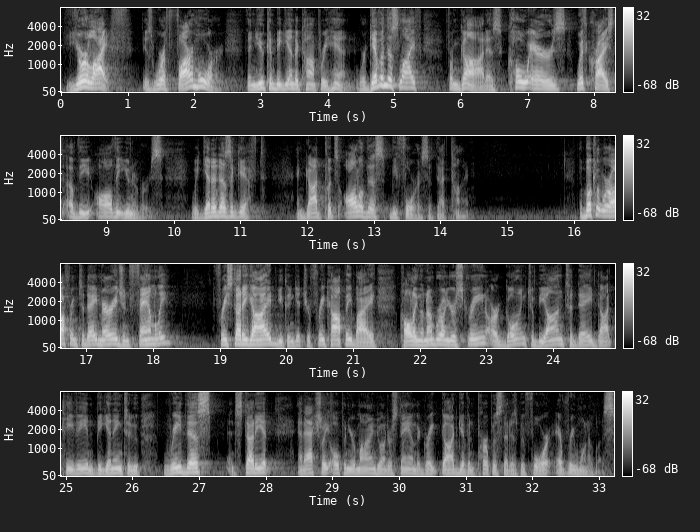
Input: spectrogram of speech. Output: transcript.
Your life is worth far more than you can begin to comprehend. We're given this life from God as co heirs with Christ of the, all the universe. We get it as a gift, and God puts all of this before us at that time. The booklet we're offering today, Marriage and Family, free study guide. You can get your free copy by calling the number on your screen or going to beyondtoday.tv and beginning to read this and study it and actually open your mind to understand the great God given purpose that is before every one of us.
